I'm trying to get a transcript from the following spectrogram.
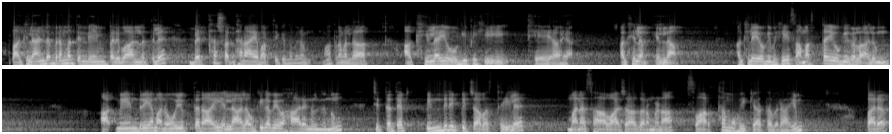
അപ്പം അഖിലാണ്ട ബ്രഹ്മത്തിന്റെയും പരിപാലനത്തിൽ ബദ്ധശ്രദ്ധനായ വർത്തിക്കുന്നവനും മാത്രമല്ല അഖിലയോഗിഭിഹി ധ്യേയായ അഖിലം എല്ലാം അഖിലയോഗിഭിഹി സമസ്ത യോഗികളാലും ആത്മേന്ദ്രിയ മനോയുക്തരായി എല്ലാ ലൗകിക വ്യവഹാരങ്ങളിൽ നിന്നും ചിത്തത്തെ പിന്തിരിപ്പിച്ച അവസ്ഥയിൽ മനസാ വാചാകർമ്മണ സ്വാർത്ഥം മോഹിക്കാത്തവരായും പര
